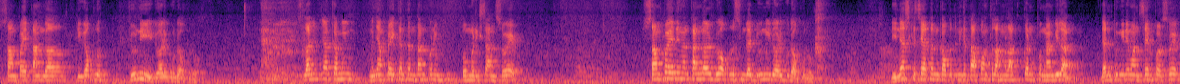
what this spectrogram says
sampai tanggal 30 Juni 2020. Selanjutnya kami menyampaikan tentang pemeriksaan swab. Sampai dengan tanggal 29 Juni 2020, Dinas Kesehatan Kabupaten Ketapang telah melakukan pengambilan dan pengiriman sampel swab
